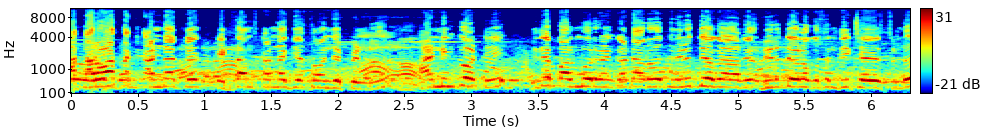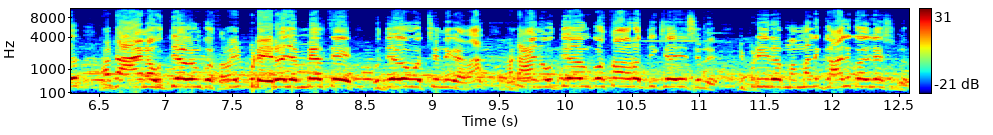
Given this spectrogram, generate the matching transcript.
ఆ తర్వాత కండక్ట్ ఎగ్జామ్స్ కండక్ట్ చేస్తామని చెప్పిండు. అండ్ ఇంకోటి ఇదే పల్మూరు వెంకట ఆ రోజు నిరుద్యోగ నిరుద్యోగుల కోసం దీక్ష చేస్తుండు. అంటే ఆయన ఉద్యోగం కోసం. ఇప్పుడు ఈ రోజు ఎమ్మెల్సీ ఉద్యోగం వచ్చింది కదా. అంటే ఆయన ఉద్యోగం కోసం ఆ రోజు దీక్ష చేసిండు. ఇప్పుడు ఈ రోజు మమ్మల్ని గాలికి వదిలేసిండు.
